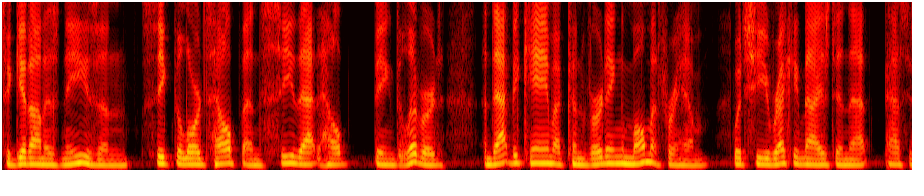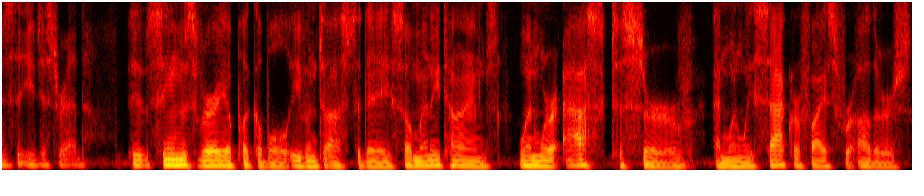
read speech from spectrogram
to get on his knees and seek the Lord's help and see that help being delivered. And that became a converting moment for him, which he recognized in that passage that you just read. It seems very applicable even to us today. So many times when we're asked to serve and when we sacrifice for others,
